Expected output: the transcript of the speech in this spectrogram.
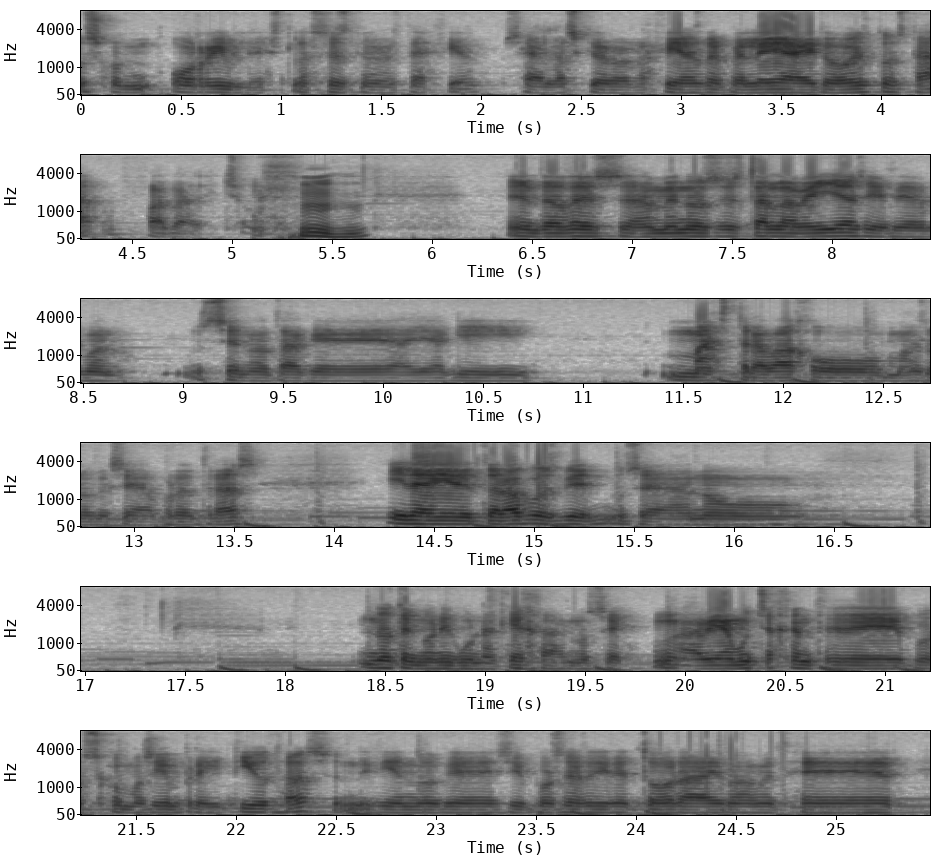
son horribles las escenas de acción. O sea, las coreografías de pelea y todo esto está fatal hecho. Entonces, al menos esta la veías y decías, bueno, se nota que hay aquí más trabajo, más lo que sea por detrás. Y la directora, pues bien, o sea, no. No tengo ninguna queja, no sé. Había mucha gente, pues como siempre, idiotas, diciendo que si por ser directora iba a meter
